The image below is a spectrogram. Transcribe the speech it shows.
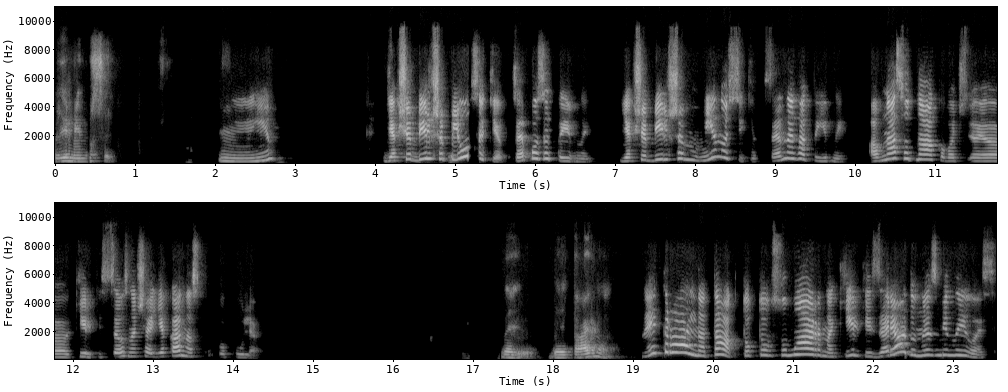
три мінуси. Ні. Якщо більше плюсиків, це позитивний. Якщо більше мінусиків, це негативний. А в нас однакова е, кількість. Це означає, яка нас куля? Не- Нейтральна. Нейтральна, так. Тобто сумарна кількість заряду не змінилася.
